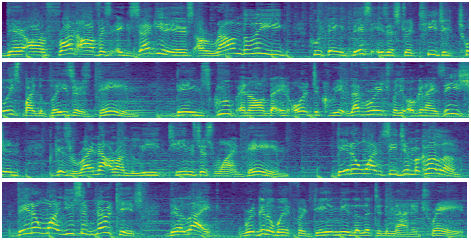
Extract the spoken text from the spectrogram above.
There are front office executives around the league who think this is a strategic choice by the Blazers' Dame. Dame's group and all that in order to create leverage for the organization because right now around the league, teams just want Dame. They don't want CJ McCollum. They don't want Jusuf Nurkic. They're like, we're gonna wait for Damian Lillard to demand a trade.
